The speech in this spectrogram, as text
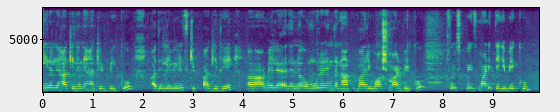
ನೀರಲ್ಲಿ ಹಾಕಿ, ನೆನೆ ಹಾಕಿಡಬೇಕು. ಅದರಲ್ಲಿ ವೇಳೆ ಸ್ಕಿಪ್ ಆಗಿದೆ. ಆಮೇಲೆ ಅದನ್ನು ಮೂರರಿಂದ ನಾಲ್ಕು ಬಾರಿ ವಾಶ್ ಮಾಡಬೇಕು. ಫುಲ್ ಸ್ಕ್ವೀಸ್ ಮಾಡಿ ತೆಗಿಬೇಕು.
